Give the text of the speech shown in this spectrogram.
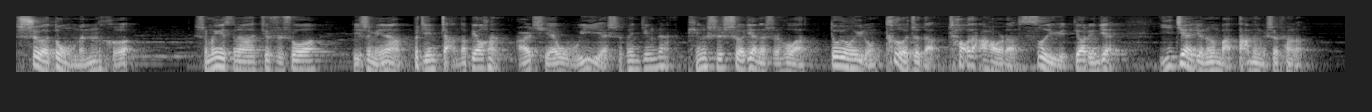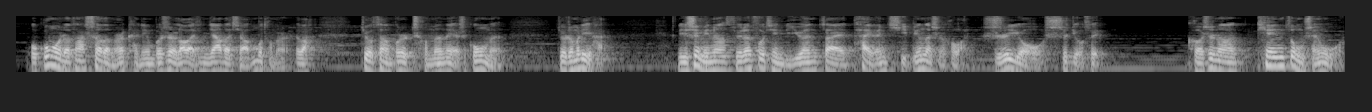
射动门河。什么意思呢？就是说李世民啊，不仅长得彪悍，而且武艺也十分精湛。平时射箭的时候啊，都用一种特制的超大号的四羽凋零箭，一箭就能把大门给射穿了。我估摸着他射的门肯定不是老百姓家的小木头门，对吧？就算不是城门，那也是宫门，就这么厉害。李世民呢，随着父亲李渊在太原起兵的时候啊，只有十九岁。可是呢，天纵神武，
